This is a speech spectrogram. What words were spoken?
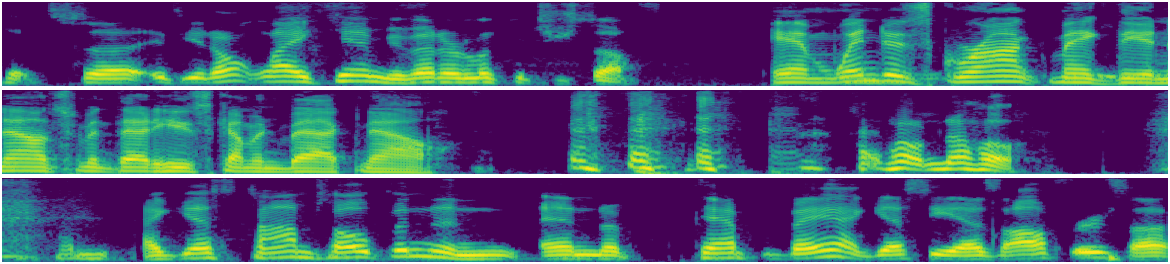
It's uh, if you don't like him, you better look at yourself. And when does Gronk make the announcement that he's coming back now? I don't know. Um, I guess Tom's hoping, and and uh, Tampa Bay. I guess he has offers. Uh,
